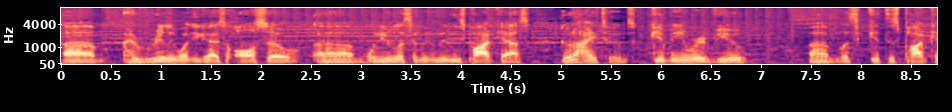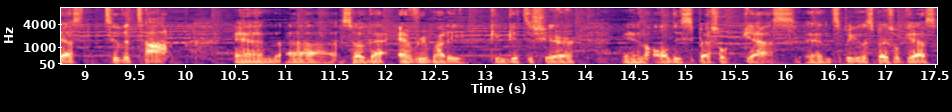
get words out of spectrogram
Um, I really want you guys also, um, when you're listening to these podcasts, go to iTunes, give me a review. Um, let's get this podcast to the top, and uh, so that everybody can get to share in all these special guests. And speaking of special guests,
